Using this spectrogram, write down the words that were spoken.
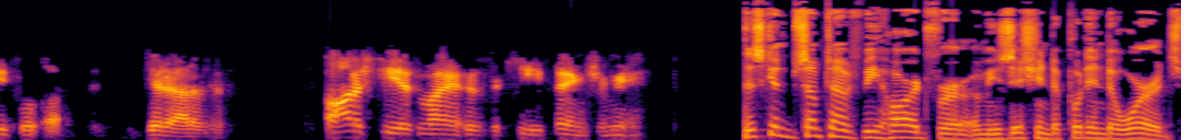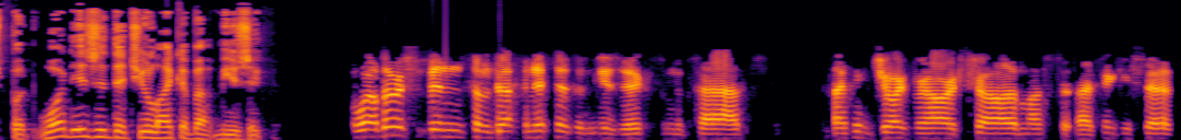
people uh, get out of it. Honesty is my is the key thing for me. This can sometimes be hard for a musician to put into words, but what is it that you like about music? Well, there's been some definitions of music in the past I think George Bernard Shaw must. I think he said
